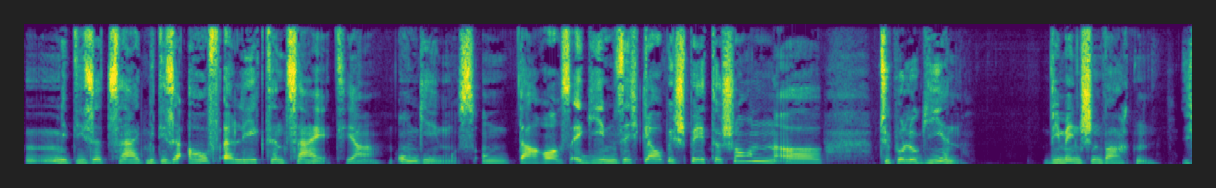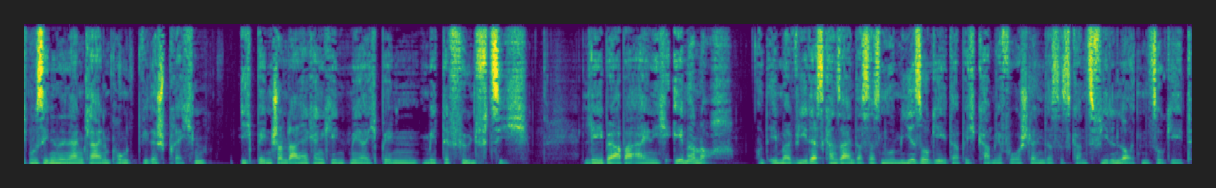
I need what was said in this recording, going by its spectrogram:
mit dieser Zeit, mit dieser auferlegten Zeit, ja, umgehen muss. Und daraus ergeben sich, glaube ich, später schon äh, Typologien, wie Menschen warten. Ich muss Ihnen in einem kleinen Punkt widersprechen. Ich bin schon lange kein Kind mehr. Ich bin Mitte 50, lebe aber eigentlich immer noch und immer wieder. Es kann sein, dass das nur mir so geht, aber ich kann mir vorstellen, dass es ganz vielen Leuten so geht.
